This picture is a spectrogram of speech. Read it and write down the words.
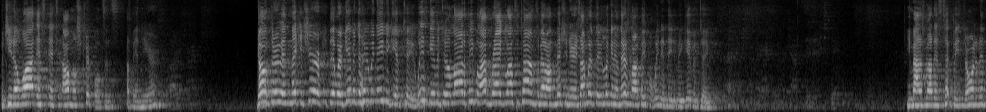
but you know what? It's, it's almost tripled since I've been here. Going through and making sure that we're giving to who we need to give to. We've given to a lot of people. I've bragged lots of times about all the missionaries. I went through looking at them. There's a lot of people we didn't need to be given to. You might as well just be throwing it in.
